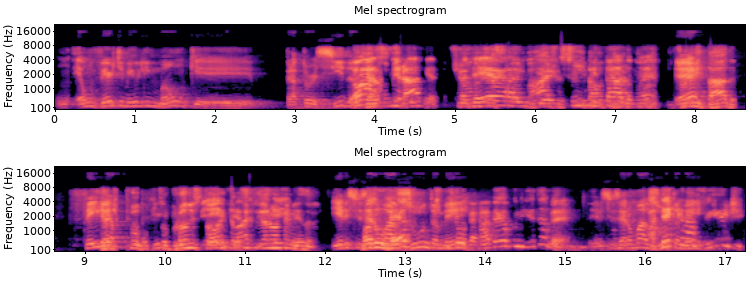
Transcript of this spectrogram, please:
um- é um verde meio limão que. Pra torcida. Ah, era sim, numerado. é. Tinha uma é embaixo, é assim, limitada, que não é? era É. limitada. Que feia. é, tipo, sobrou no estoque lá e fizeram uma camisa. E eles fizeram o uma azul também. jogava era bonita, velho. Eles fizeram uma azul Até aquela também. verde,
